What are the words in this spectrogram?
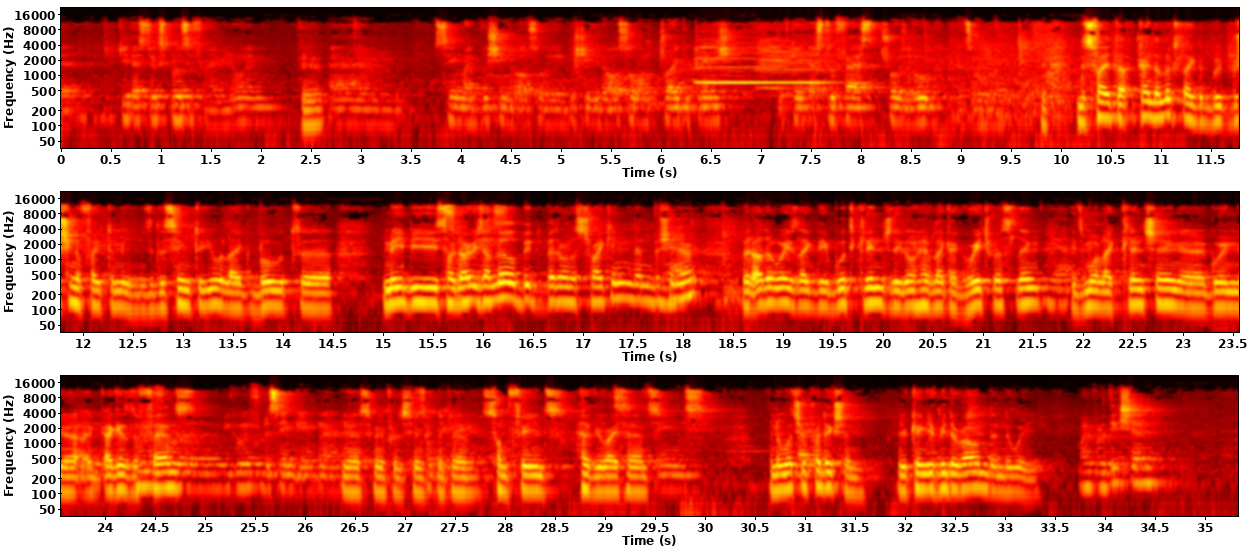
Keita is too explosive for him, you know. And, Yeah. um, same like Bushing also. Bushing will also want to try to clinch. If is too fast, throws a hook, it's over. This fight uh, kind of looks like the Bu- Bushinger fight to me. Is it the same to you? Like both, uh, maybe Sardari is a little bit better on the striking than Bushinger, but otherwise, like they both clinch. They don't have like a great wrestling. Yeah. It's more like clinching, uh, going uh, ag- against the fence. We're going for the same game plan. Yes, going for the same Something game plan. Some feints, heavy right hands. Feints. And then what's your prediction? You can give me the round and the way. My prediction,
